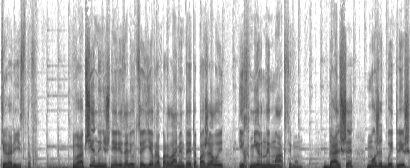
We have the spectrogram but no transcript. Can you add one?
террористов. Вообще нынешняя резолюция Европарламента – это, пожалуй, их мирный максимум. Дальше может быть лишь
